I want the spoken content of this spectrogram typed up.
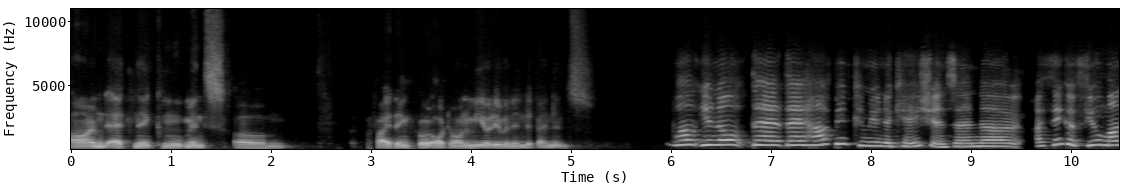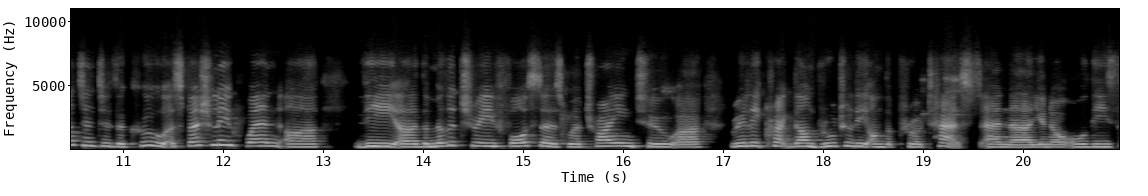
armed ethnic movements um, fighting for autonomy or even independence? Well, you know, there there have been communications, and uh, I think a few months into the coup, especially when uh, the uh, the military forces were trying to uh, really crack down brutally on the protests, and uh, you know all these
